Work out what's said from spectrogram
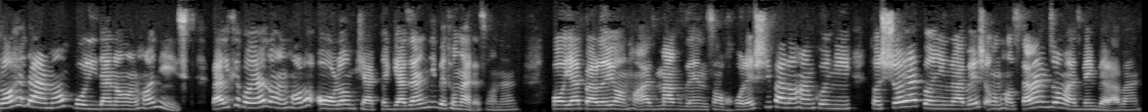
راه درمان بریدن آنها نیست بلکه باید آنها را آرام کرد تا گزندی به تو نرسانند باید برای آنها از مغز انسان خورشی فراهم کنی تا شاید با این روش آنها سرانجام از بین بروند.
